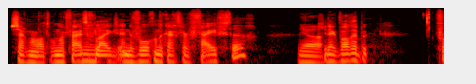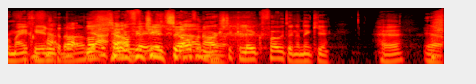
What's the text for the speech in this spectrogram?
zeg maar wat, 150 Mhm. likes en de volgende krijgt er 50. Ja. Je denkt, wat heb ik voor mij gedaan. Wat ja, en dan vind je het zelf een gedaan? hartstikke leuke foto en dan denk je, hè, Ja.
